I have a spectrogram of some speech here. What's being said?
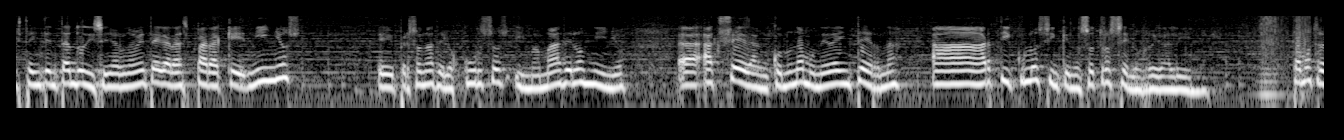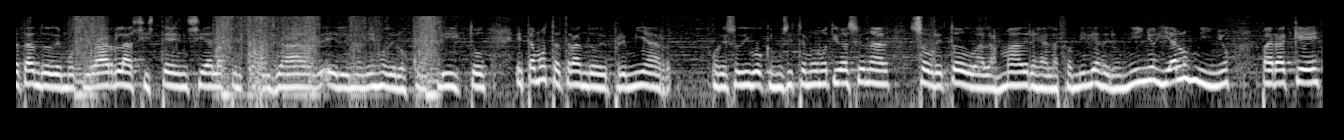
Está intentando diseñar una venta de garage para que niños, eh, personas de los cursos y mamás de los niños eh, accedan con una moneda interna a artículos sin que nosotros se los regalemos. Estamos tratando de motivar la asistencia, la puntualidad, el manejo de los conflictos. Estamos tratando de premiar por eso digo que es un sistema motivacional, sobre todo a las madres, a las familias de los niños y a los niños, para que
